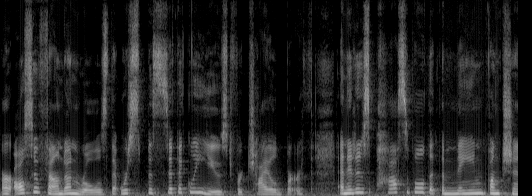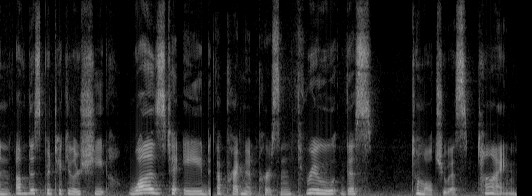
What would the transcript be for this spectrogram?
are also found on rolls that were specifically used for childbirth, and it is possible that the main function of this particular sheet was to aid a pregnant person through this tumultuous time.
